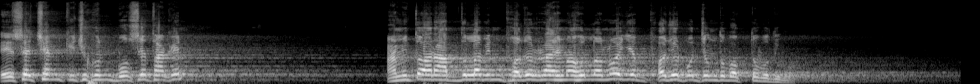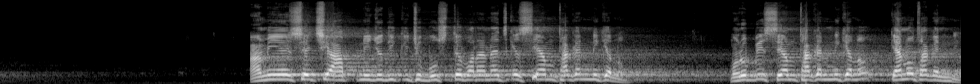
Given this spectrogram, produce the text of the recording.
এসেছেন কিছুক্ষণ বসে থাকেন। আমি তো আর আবদুল্লাহ বিন ফজল রাহিমাহুল্লাহ নই যে ফজর পর্যন্ত বক্তব্য দিব। আমি এসেছি, আপনি যদি কিছু বুঝতে পারেন, আজকে শ্যাম থাকেননি কেন? মুরব্বী শ্যাম থাকেননি কেন? কেন থাকেননি?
